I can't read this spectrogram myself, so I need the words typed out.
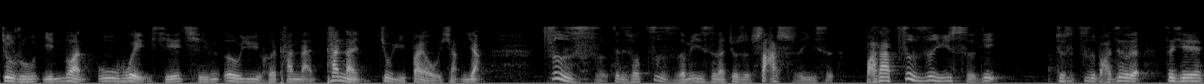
就如淫乱、污秽、邪情、恶欲和贪婪。贪婪就与拜偶像一样，致死。这里说致死什么意思呢？就是杀死的意思，把它置之于死地，就是置把这个这些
